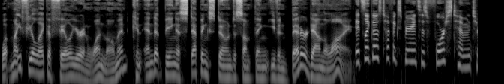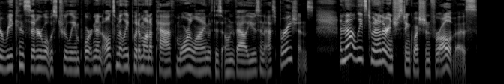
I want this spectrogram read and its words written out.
What might feel like a failure in one moment can end up being a stepping stone to something even better down the line. It's like those tough experiences forced him to reconsider what was truly important and ultimately put him on a path more aligned with his own values and aspirations. And that leads to another interesting question for all of us.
